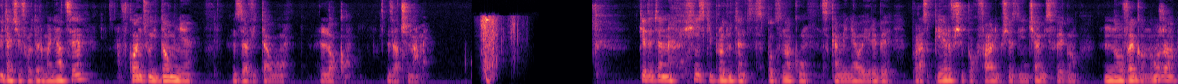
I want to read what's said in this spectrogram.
Witajcie foldermaniacy. W końcu i do mnie zawitało Loko. Zaczynamy. Kiedy ten chiński producent spod znaku skamieniałej ryby po raz pierwszy pochwalił się zdjęciami swojego nowego noża,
